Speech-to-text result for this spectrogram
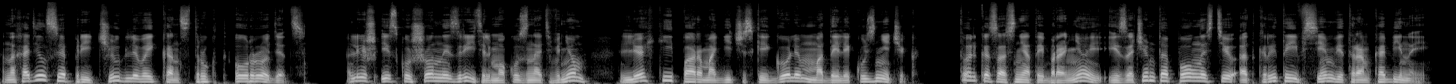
находился причудливый конструкт-уродец. Лишь искушенный зритель мог узнать в нем легкий парамагический голем модели кузнечик, только со снятой броней и зачем-то полностью открытой всем ветрам кабиной.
